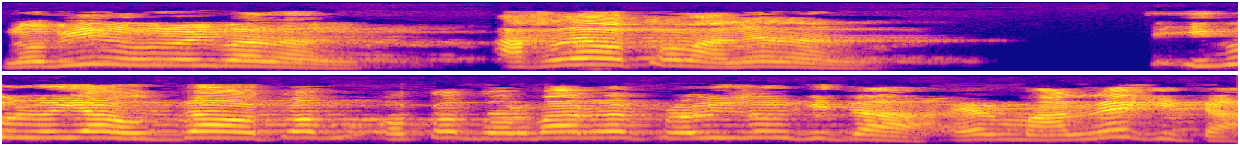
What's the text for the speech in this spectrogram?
নবী নূর হইবা না আখলে অত মানে না ইগুলো ইয়া হুদ্দা অত অত দরবারের প্রয়োজন কিতা? এর মানে কিতা?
